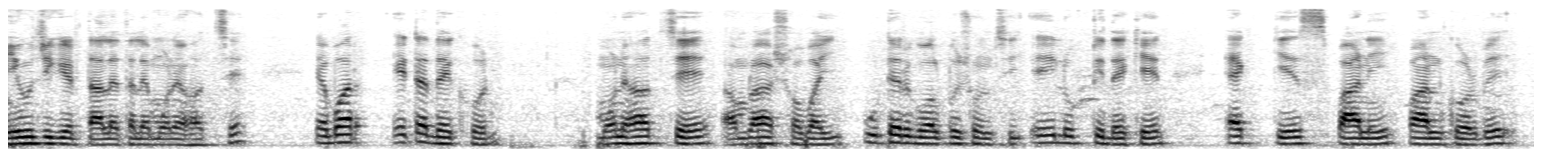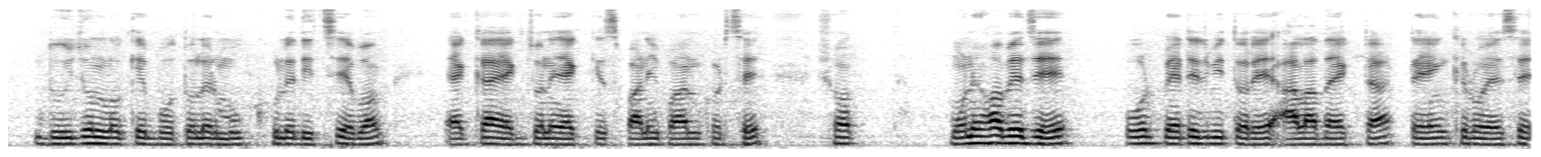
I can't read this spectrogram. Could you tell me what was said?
মিউজিকের তালে তালে মনে হচ্ছে। এবার এটা দেখুন, মনে হচ্ছে আমরা সবাই উটের গল্প শুনছি। এই লোকটি দেখেন, এক কেস পানি পান করবে, দুইজন লোকে বোতলের মুখ খুলে দিচ্ছে এবং একা একজনে এক কেস পানি পান করছে। মনে হবে যে ওর পেটের ভিতরে আলাদা একটা ট্যাঙ্ক রয়েছে।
